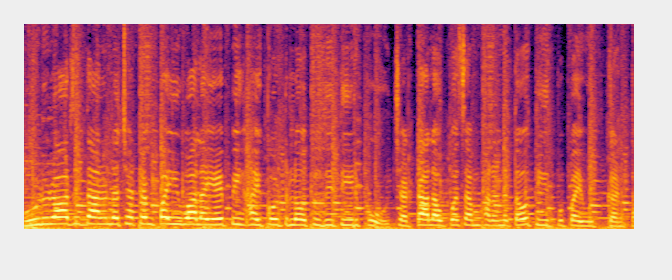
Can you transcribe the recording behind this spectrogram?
మూడు రాజధానుల చట్టంపై ఇవాళ ఏపీ హైకోర్టులో తుది తీర్పు. చట్టాల ఉపసంహరణతో తీర్పుపై ఉత్కంఠ.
